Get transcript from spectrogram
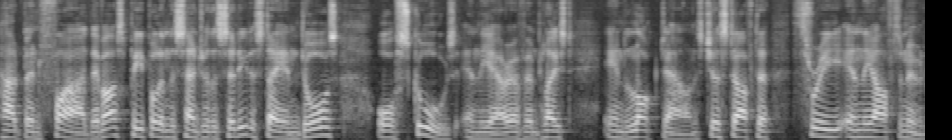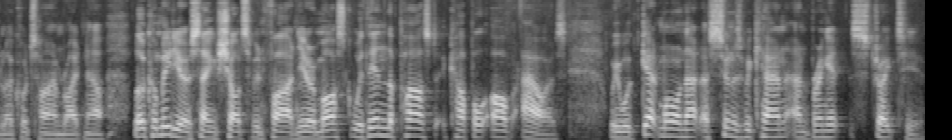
had been fired. They've asked people in the centre of the city to stay indoors or schools in the area have been placed in lockdown. It's just after three in the afternoon, local time right now. Local media are saying shots have been fired near a mosque within the past couple of hours. We will get more on that as soon as we can and bring it straight to you.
